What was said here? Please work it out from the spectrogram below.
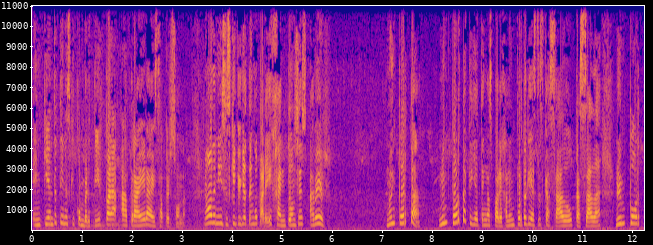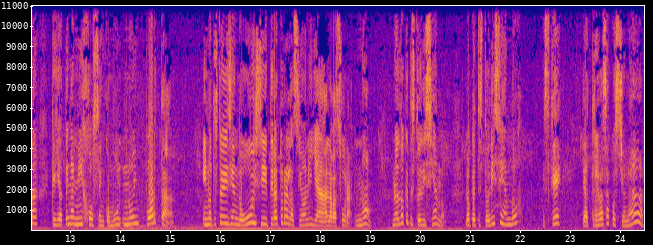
en quién te tienes que convertir para atraer a esa persona. No, Denise, es que yo ya tengo pareja, entonces, a ver, no importa. No importa que ya tengas pareja, no importa que ya estés casado, casada, no importa que ya tengan hijos en común, no importa. Y no te estoy diciendo, uy, sí, tira tu relación y ya a la basura. No, no es lo que te estoy diciendo. Lo que te estoy diciendo es que te atrevas a cuestionar.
